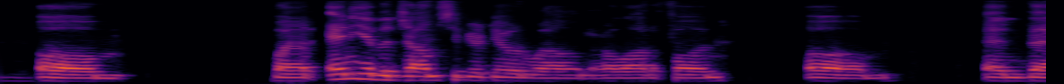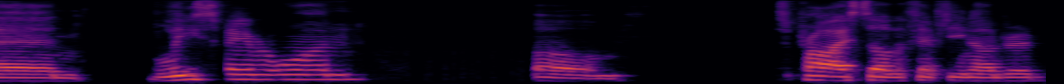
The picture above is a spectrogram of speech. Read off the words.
Mm-hmm. Um, but any of the jumps, if you're doing well, and are a lot of fun. Um, and then least favorite one, um, it's probably still the 1500.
